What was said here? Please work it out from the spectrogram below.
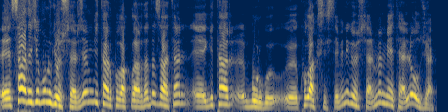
e, sadece bunu göstereceğim. Gitar kulaklarda da zaten e, gitar burgu e, kulak sistemini göstermem yeterli olacak.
